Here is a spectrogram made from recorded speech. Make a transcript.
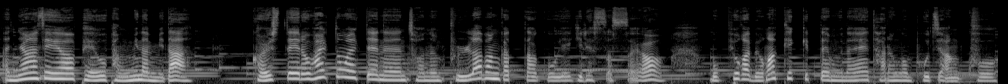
안녕하세요. 배우 박민아입니다. 걸스데이로 활동할 때는 저는 불나방 같다고 얘기를 했었어요. 목표가 명확했기 때문에 다른 건 보지 않고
